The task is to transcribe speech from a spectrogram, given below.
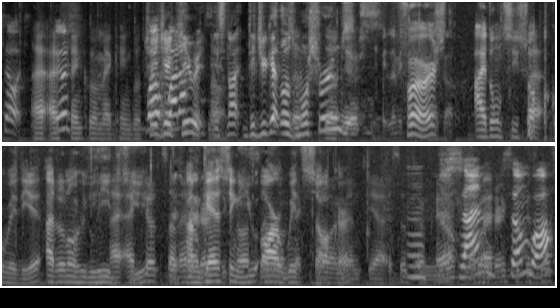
sword. I, I think we're making good Well, JJQ, it, it's not. Did you get those mushrooms? Yes. First, I don't see soccer with you. I don't know who leads I, I you. killed I'm guessing you are with soccer. and- Yeah, is it Mm, okay? Some, somewhat.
